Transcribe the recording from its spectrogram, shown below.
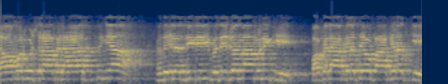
لا عمر بشرا فی الحیات دنیا نو دی لزیری دی بدی جون معمولی کی په فل آخرت او په آخرت کی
